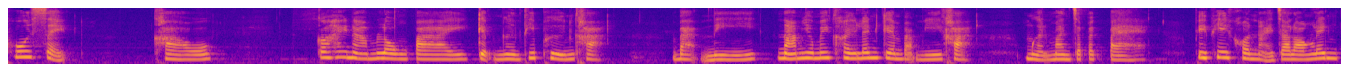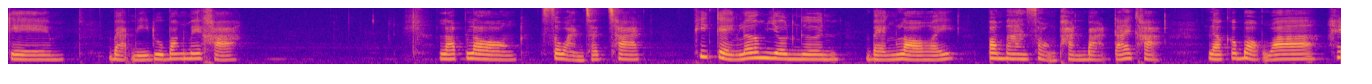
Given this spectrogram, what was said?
พูดเสร็จ เขา ก็ให้น้ำลงไป เก็บเงินที่พื้นค่ะ แบบนี้น้ำยังไม่เคยเล่นเกมแบบนี้ค่ะ เหมือนมันจะแปลกๆ พี่ๆ คนไหนจะลองเล่นเกม แบบนี้ดูบ้างไหมคะ รับรอง สวรรค์ชัดๆ พี่เก่งเริ่มโยนเงิน แบงค์ร้อย ประมาณ 2,000 บาทได้ค่ะ แล้วก็บอกว่าให้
